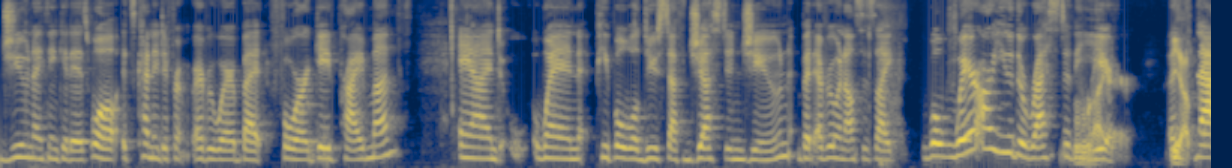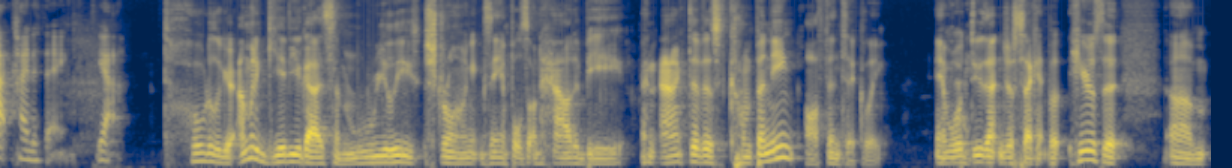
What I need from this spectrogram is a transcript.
June, I think it is. Well, it's kind of different everywhere, but for Gay Pride Month, and when people will do stuff just in June, but everyone else is like, "Well, where are you the rest of the Right. year?" Like Yep. that kind of thing. Yeah. totally agree i'm going to give you guys some really strong examples on how to be an activist company authentically and we'll Okay. do that in just a second but here's the um,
